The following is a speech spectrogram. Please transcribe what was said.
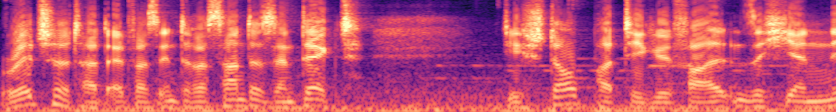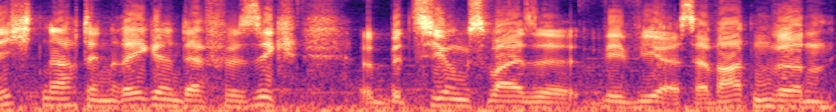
Richard hat etwas Interessantes entdeckt. Die Staubpartikel verhalten sich hier nicht nach den Regeln der Physik, beziehungsweise wie wir es erwarten würden.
